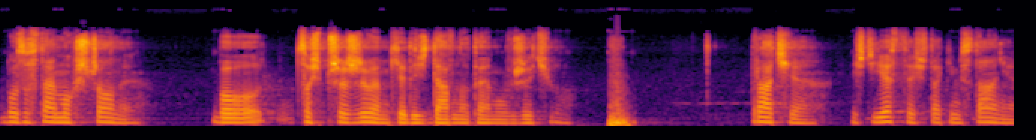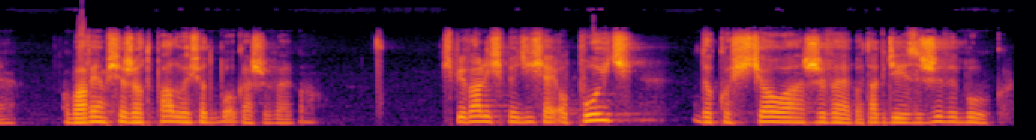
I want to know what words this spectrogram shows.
bo zostałem ochrzczony, bo coś przeżyłem kiedyś dawno temu w życiu. Bracie, jeśli jesteś w takim stanie, obawiam się, że odpadłeś od Boga żywego. Śpiewaliśmy dzisiaj o pójdź do kościoła żywego, tak, gdzie jest żywy Bóg.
